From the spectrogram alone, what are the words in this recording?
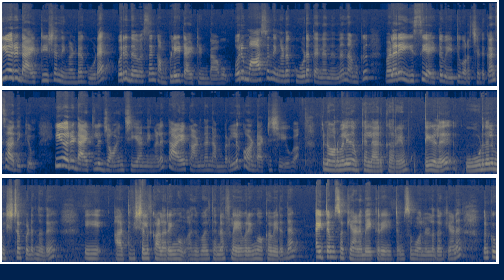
ഈ ഒരു ഡയറ്റീഷ്യൻ നിങ്ങളുടെ കൂടെ ഒരു ദിവസം കംപ്ലീറ്റ് ആയിട്ട് ഉണ്ടാവും ഒരു മാസം നിങ്ങളുടെ കൂടെ തന്നെ നിന്ന് നമുക്ക് വളരെ ഈസി ആയിട്ട് വെയിറ്റ് കുറച്ചെടുക്കാൻ സാധിക്കും. ഈ ഒരു ഡയറ്റിൽ ജോയിൻ ചെയ്യാൻ നിങ്ങൾ താഴെ കാണുന്ന നമ്പറിൽ കോൺടാക്റ്റ് ചെയ്യുക. ഇപ്പോൾ നോർമലി നമുക്ക് എല്ലാവർക്കും അറിയാം കുട്ടികൾ കൂടുതലും ഇഷ്ടപ്പെടുന്നത് ഈ ആർട്ടിഫിഷ്യൽ കളറിങ്ങും അതുപോലെ തന്നെ ഫ്ലേവറിങ്ങും ഒക്കെ വരുന്ന ഐറ്റംസ് ഒക്കെയാണ് ബേക്കറി ഐറ്റംസ് പോലുള്ളതൊക്കെയാണ് അവർക്ക്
